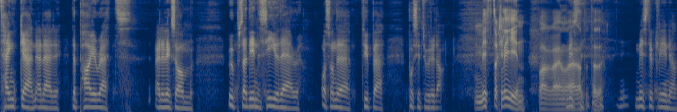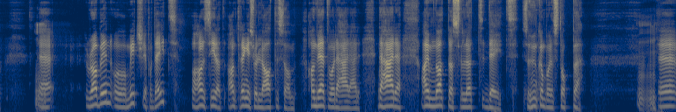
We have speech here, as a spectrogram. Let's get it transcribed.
Tenkeren, eller The Pirate, eller liksom Oops, I didn't see you there, og sånne type positurer, da. Mr. Clean. Bare rett til det. Mr. Clean, ja. Mm. Eh, Robin og Mitch er på date, og han sier at han trenger ikke å late som. Han vet hva det her er. Det her er I'm not a slut date, så hun kan bare stoppe. Mm. Eh,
